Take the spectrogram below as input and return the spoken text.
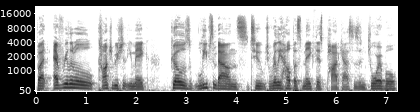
But every little contribution that you make goes leaps and bounds to, to really help us make this podcast as enjoyable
